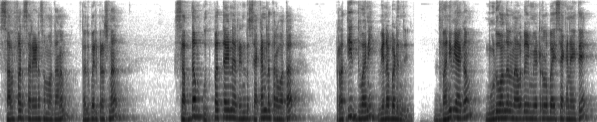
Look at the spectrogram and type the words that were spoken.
సల్ఫర్ సరైన సమాధానం తదుపరి ప్రశ్న శబ్దం ఉత్పత్తి అయిన రెండు సెకండ్ల తర్వాత ప్రతిధ్వని వినబడింది. ధ్వని వేగం మూడు వందల నలభై మీటర్ల బై సెకండ్ అయితే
